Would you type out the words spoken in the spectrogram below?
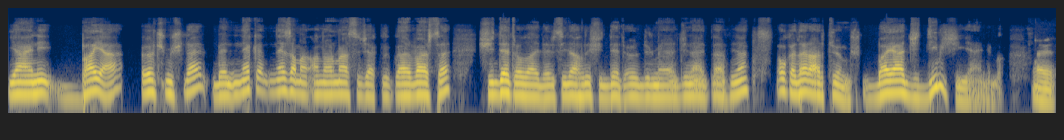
yani bayağı ölçmüşler ve ne ne zaman anormal sıcaklıklar varsa şiddet olayları, silahlı şiddet, öldürmeler, cinayetler falan o kadar artıyormuş. Bayağı ciddi bir şey yani bu. Evet.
